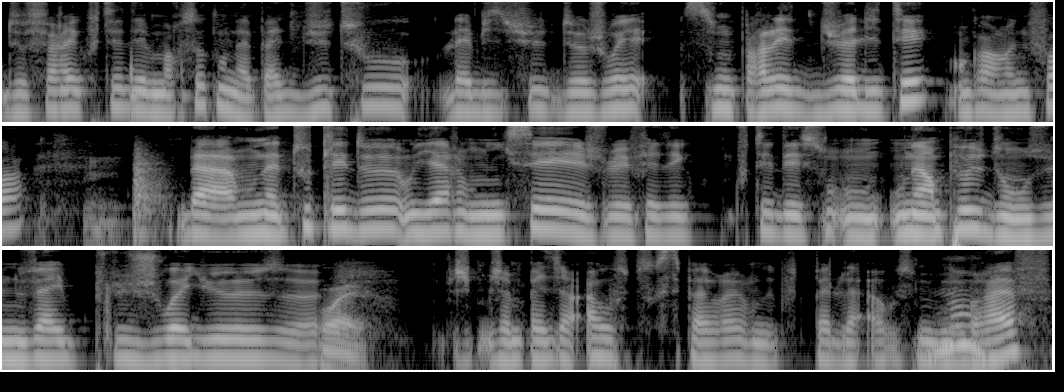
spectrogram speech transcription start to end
de faire écouter des morceaux qu'on n'a pas du tout l'habitude de jouer. Si on parlait de dualité, encore une fois, bah, on a toutes les deux, hier, mixé, et je lui ai fait écouter des sons. On, on est un peu dans une vibe plus joyeuse. euh, Ouais. J'aime pas dire house, parce que c'est pas vrai, on n'écoute pas de la house, mais Non. bref.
